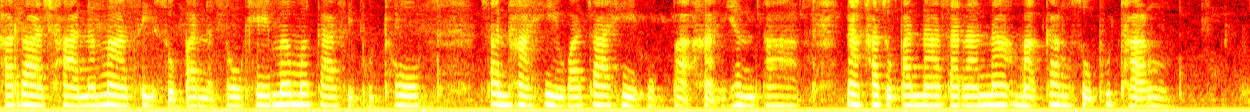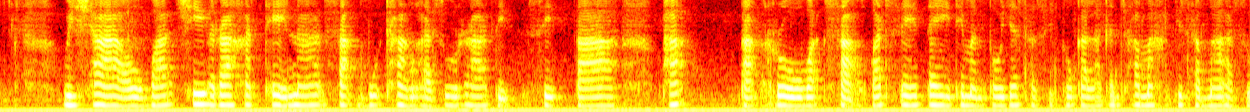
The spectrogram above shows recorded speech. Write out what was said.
คราชานมาสิสุปันโตเคมะมะกาสิพุทโธ สันหาหิวาจาหิอุปะหายันตา นาคาสุปันนาสารณะมะกังสุพุทธัง วิชาวชิรหัตเทนะสะมุทังอสุราติสิตาพระ โรวสะวัตเซเตทิมันโตยสัสสิโนกาลกัญชามหาพิสมาอสุ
